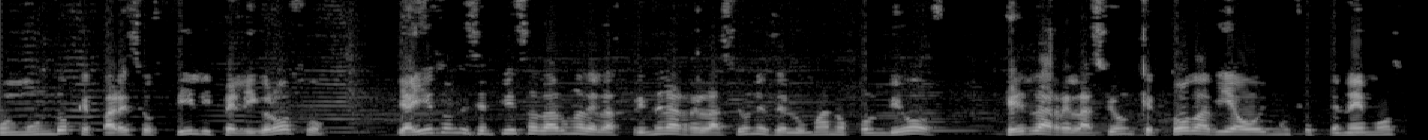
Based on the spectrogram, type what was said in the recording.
un mundo que parece hostil y peligroso. Y ahí es donde se empieza a dar una de las primeras relaciones del humano con Dios, que es la relación que todavía hoy muchos tenemos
